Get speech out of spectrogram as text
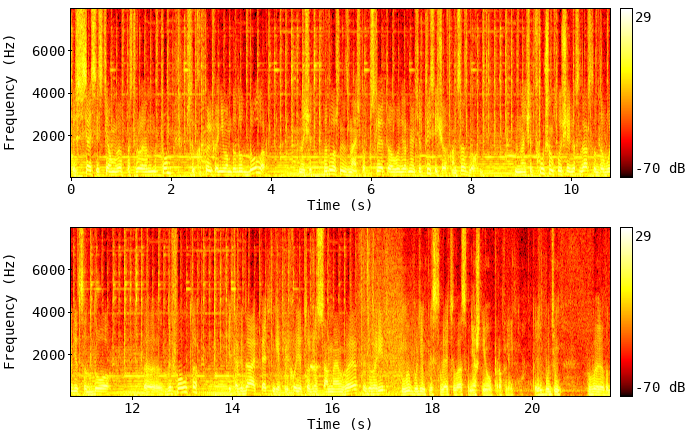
То есть вся система МВФ построена на том, что как только они вам дадут доллар, значит, вы должны знать, что после этого вы вернете тысячу, а в конце сдохнете. Значит, в худшем случае государство доводится до э, дефолта, И тогда, опять-таки, приходит тот же самый МВФ и говорит, мы будем представлять у вас внешнее управление. То есть будем вы вот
